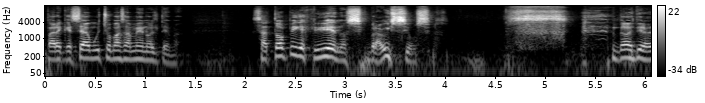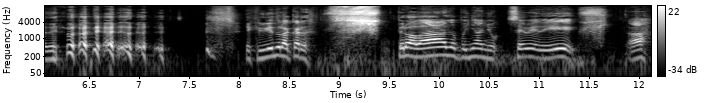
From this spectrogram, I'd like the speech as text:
Para que sea mucho más ameno el tema. O sea, Topic escribiendo, bravísimo. no, mentira, Escribiendo la carta. Pero abando, peñaño, CBD. Ah,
